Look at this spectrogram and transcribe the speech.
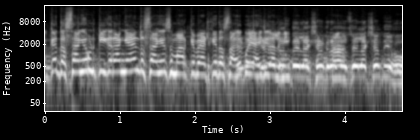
ਅੱਗੇ ਦੱਸਾਂਗੇ ਹੁਣ ਕੀ ਕਰਾਂਗੇ? ਐਂ ਦੱਸਾਂਗੇ ਸਮਾਰ ਕੇ ਬੈਠ ਕੇ ਦੱਸਾਂਗੇ ਕੋਈ ਇਹੋ ਜਿਹੀ ਗੱਲ ਨਹੀਂ। ਇਲੈਕਸ਼ਨ ਕਰਾਈ ਉਸੇ ਇਲੈਕਸ਼ਨ ਦੀ ਹੋ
